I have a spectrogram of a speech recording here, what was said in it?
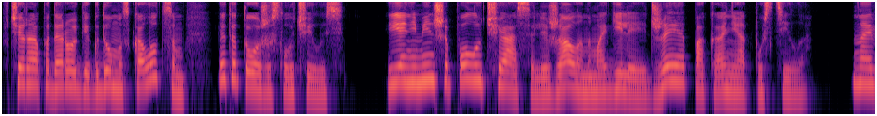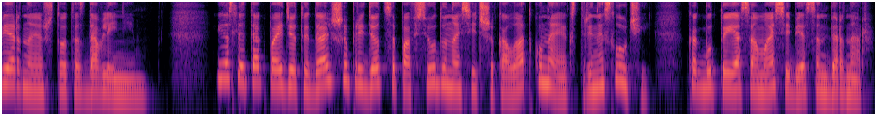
Вчера по дороге к дому с колодцем это тоже случилось. Я не меньше получаса лежала на могиле Эйджея, пока не отпустила. Наверное, что-то с давлением. Если так пойдет и дальше, придется повсюду носить шоколадку на экстренный случай, как будто я сама себе Сан-Бернар.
